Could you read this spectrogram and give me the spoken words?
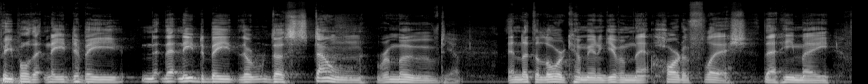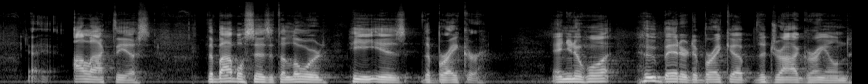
people that need to be that need to be the the stone removed Yep. and let the Lord come in and give him that heart of flesh that he may. I like this. The Bible says that the Lord, He is the breaker. And you know what? Who better to break up the dry ground?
